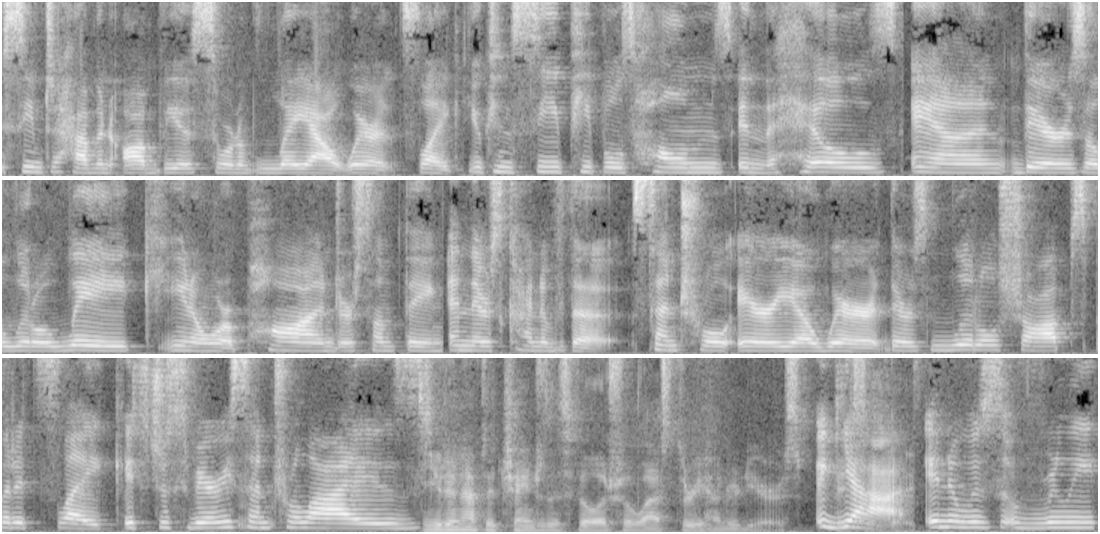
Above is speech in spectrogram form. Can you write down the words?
seemed to have an obvious sort of layout where it's like you can see people's homes in the hills and there's a little lake, you know, or a pond or something and there's kind of the central area where there's little shops, but it's like it's just very centralized. You didn't have to change this village for the last 300 years. Yeah, and it was a really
